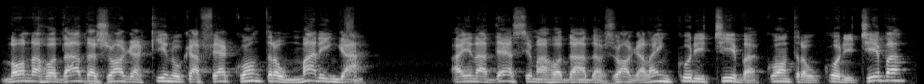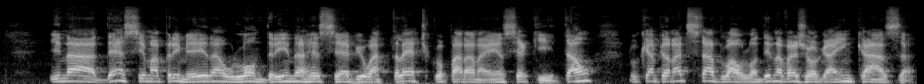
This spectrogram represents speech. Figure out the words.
Nona rodada joga aqui no Café contra o Maringá. Aí na décima rodada joga lá em Curitiba contra o Curitiba. E na décima primeira, o Londrina recebe o Atlético Paranaense aqui. Então, no campeonato estadual, Londrina vai jogar em casa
